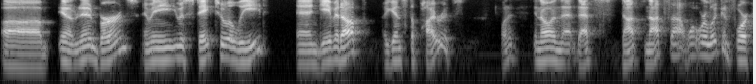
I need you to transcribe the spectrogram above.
Um, you know, and then Burns. I mean, he was staked to a lead and gave it up against the Pirates. What a, you know, and that that's not not not what we're looking for.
